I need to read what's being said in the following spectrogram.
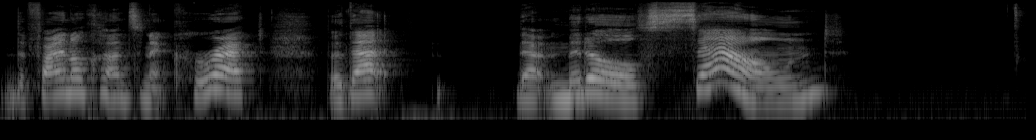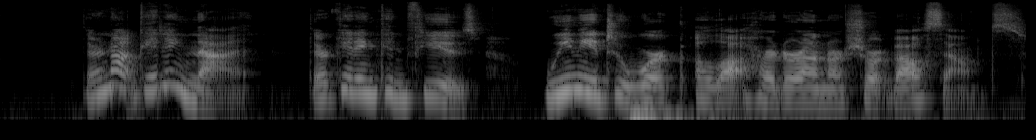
the final consonant correct but that that middle sound they're not getting that they're getting confused we need to work a lot harder on our short vowel sounds.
